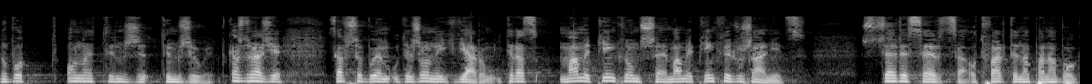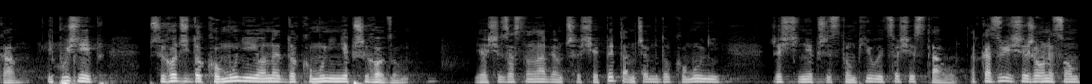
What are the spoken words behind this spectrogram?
no bo one tym, ży, tym żyły. W każdym razie zawsze byłem uderzony ich wiarą i teraz mamy piękną mszę, mamy piękny różaniec, szczere serca, otwarte na Pana Boga. I później przychodzi do komunii i one do komunii nie przychodzą. Ja się zastanawiam, czy się pytam, czemu do komunii żeście nie przystąpiły, co się stało. Okazuje się, że one są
